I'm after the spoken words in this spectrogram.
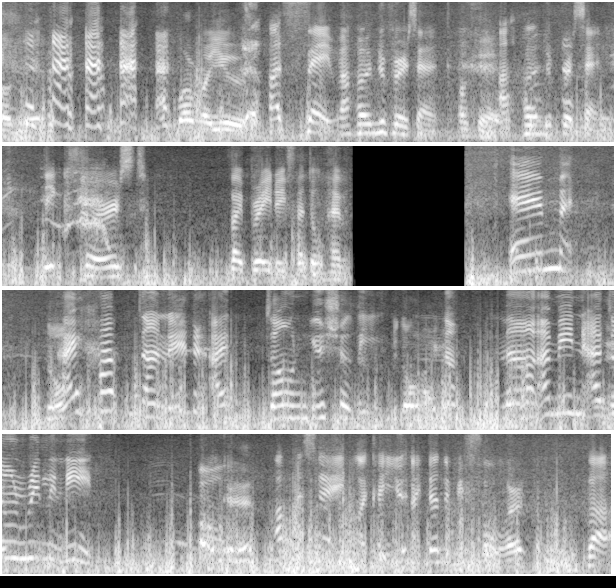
Okay. what about you? Uh, same, hundred percent. Okay. hundred percent. Think first, vibrator if I don't have. Um, No. I have done it. I don't usually. You don't like No, no. I mean, I don't really need. Okay. I'm just saying, like I, I done it before, but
